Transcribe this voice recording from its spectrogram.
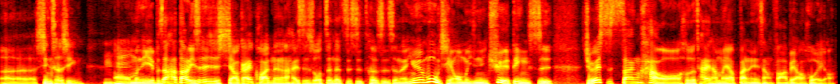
呃，新车型哦，我们也不知道它到底是小改款呢，还是说真的只是测试车呢？因为目前我们已经确定是九月十三号哦，和泰他们要办的一场发表会哦，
